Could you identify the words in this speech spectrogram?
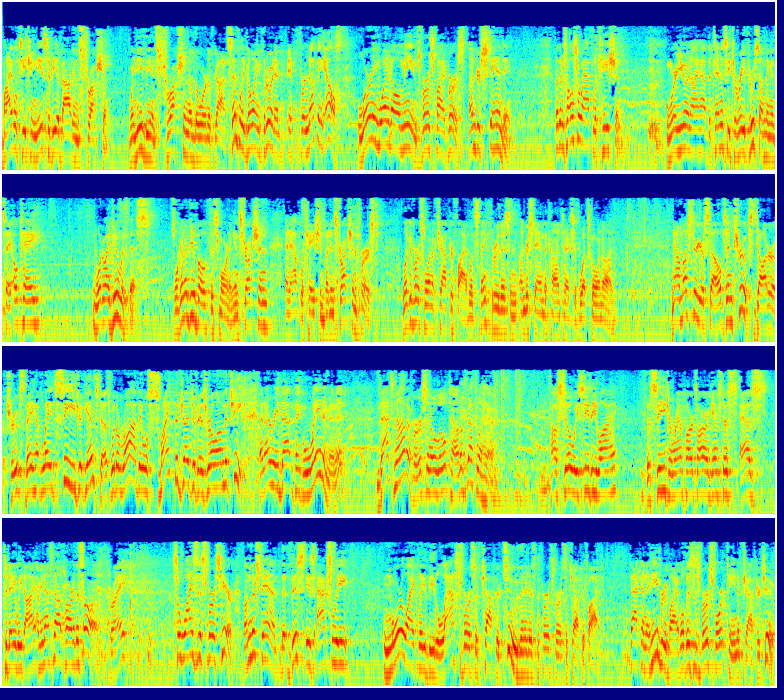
Bible teaching needs to be about instruction. We need the instruction of the Word of God. Simply going through it, and if for nothing else, learning what it all means, verse by verse, understanding. But there's also application, where you and I have the tendency to read through something and say, okay, what do I do with this? We're going to do both this morning, instruction and application. But instruction first. Look at verse 1 of chapter 5. Let's think through this and understand the context of what's going on. Now muster yourselves in troops, daughter of troops. They have laid siege against us. With a rod they will smite the judge of Israel on the cheek. And I read that and think, wait a minute. That's not a verse in a little town of Bethlehem. How still we see thee lie. The siege and ramparts are against us as today we die. I mean, that's not part of the song, right? So why is this verse here? Understand that this is actually more likely the last verse of chapter 2 than it is the first verse of chapter 5. In fact, in the Hebrew Bible, this is verse 14 of chapter 2.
